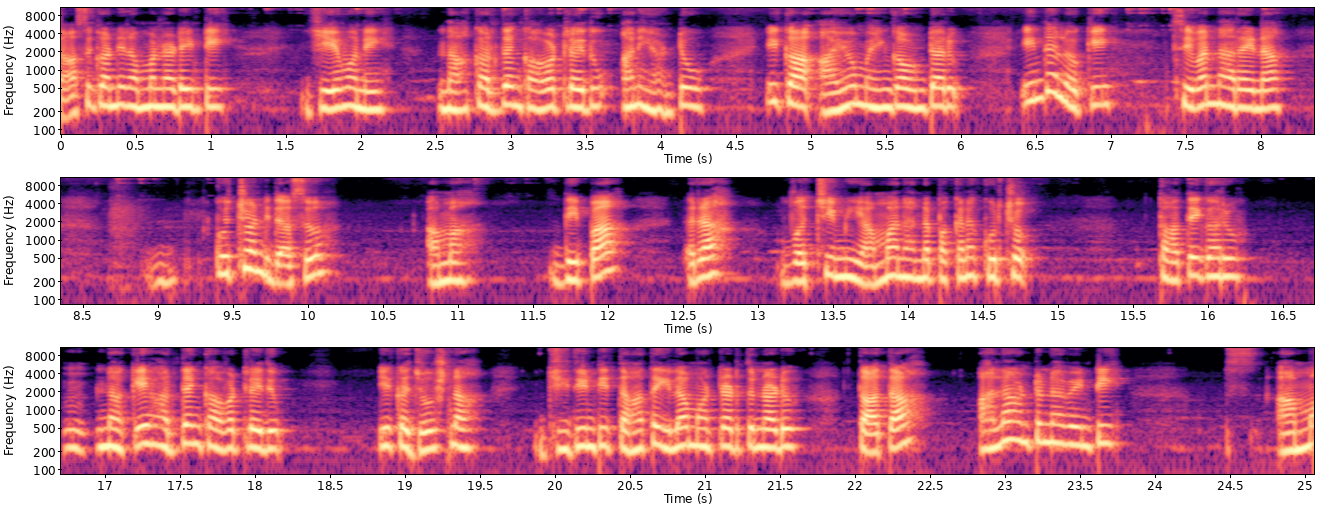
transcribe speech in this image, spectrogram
దాసుగాన్ని రమ్మన్నాడేంటి? ఏమని నాకు అర్థం కావట్లేదు అని అంటూ ఇక అయోమయంగా ఉంటారు. ఇంతలోకి శివనారాయణ కూర్చోండి దాసు. అమ్మా దీపా రా వచ్చి మీ అమ్మ నాన్న పక్కన కూర్చో. తాతయ్య గారు నాకేం అర్థం కావట్లేదు. ఇక జోష్ణ ఇదేంటి తాత ఇలా మాట్లాడుతున్నాడు. తాత అలా అంటున్నావేంటి? అమ్మ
